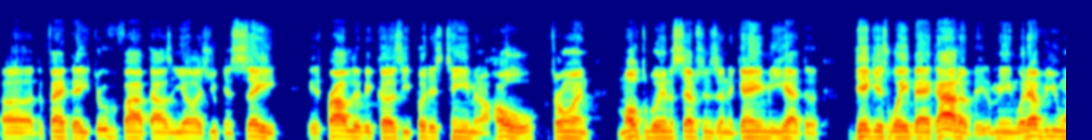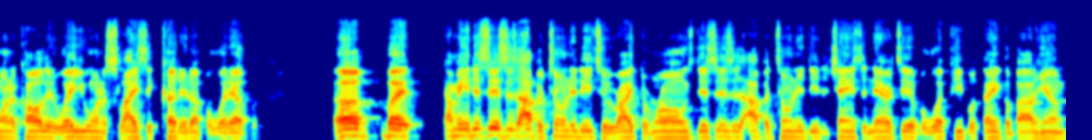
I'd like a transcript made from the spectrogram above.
uh, the fact that he threw for 5,000 yards, you can say it's probably because he put his team in a hole, throwing multiple interceptions in the game. He had to dig his way back out of it. I mean, whatever you want to call it, the way you want to slice it, cut it up, or whatever. Uh, but I mean, this is his opportunity to right the wrongs. This is his opportunity to change the narrative of what people think about him.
